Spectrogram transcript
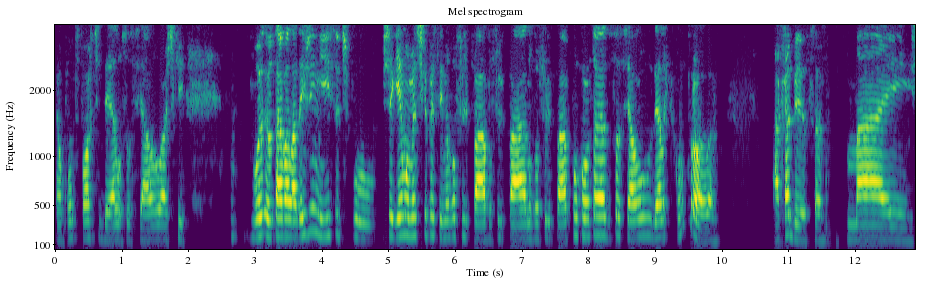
É um ponto forte dela, o social. Eu acho que eu tava lá desde o início, tipo, cheguei a momentos que eu pensei, não vou flipar, vou flipar, não vou flipar, por conta do social dela que controla a cabeça. Mas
